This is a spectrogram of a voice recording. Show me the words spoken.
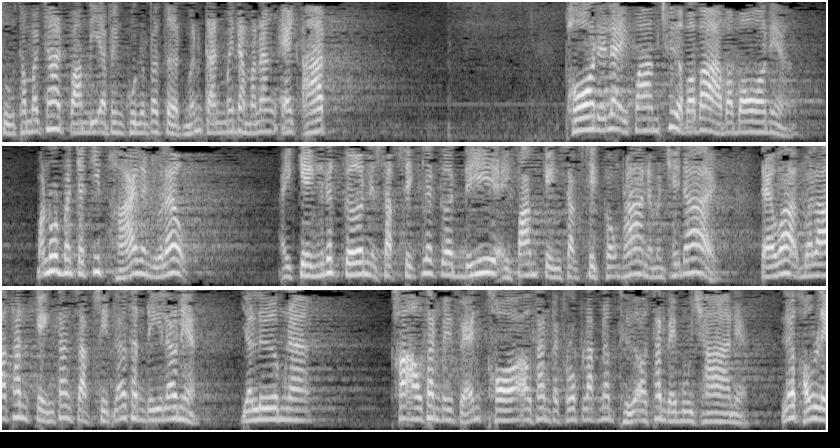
สู่ธรรมชาติความดีอเป็นคุณอันประเสริฐเหมือนกันไม่ต้องมานั่งแอคอาร์ตพอได้ไล่ความเชื่อบ้าบ้าบอเนี่ย มนุษย์มันจะจิบหายกันอยู่แล้ว ไอ้เก่งเหลือเกินศักดิ์สิทธิ์เหลือเกินดี ไอ้ความเก่งศักดิ์สิทธิ์ของพระเนี่ยมันใช้ได้ แต่ว่าเวลาท่านเก่งท่านศักดิ์สิทธิ์แล้วท่านดีแล้วเนี่ย อย่าลืมนะเขาเอาท่านไปแฝนคอเอาท่านไปครบรักนับถือเอาท่านไปบูชาเนี่ย แล้วเขาเล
